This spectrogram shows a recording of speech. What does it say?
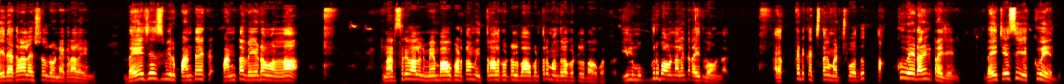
ఐదు ఎకరాలు వేసిన వాళ్ళు రెండు ఎకరాలు వేయండి. దయచేసి మీరు పంట పంట వేయడం వల్ల నర్సరీ వాళ్ళని మేము బాగుపడతాం విత్తనాల కొట్టలు బాగుపడతారు మందుల కొట్టలు బాగుపడతారు. వీళ్ళు ముగ్గురు బాగుండాలంటే రైతు బాగుండాలి. అది ఒక్కటి ఖచ్చితంగా మర్చిపోవద్దు తక్కువ వేయడానికి ట్రై చేయండి. దయచేసి ఎక్కువ వేయద్దు.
